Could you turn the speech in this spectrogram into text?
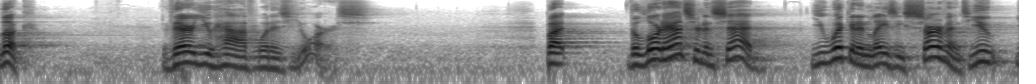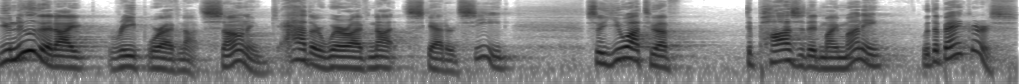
Look, there you have what is yours. But the Lord answered and said, You wicked and lazy servant, you, you knew that I reap where I've not sown and gather where I've not scattered seed. So you ought to have deposited my money with the bankers.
